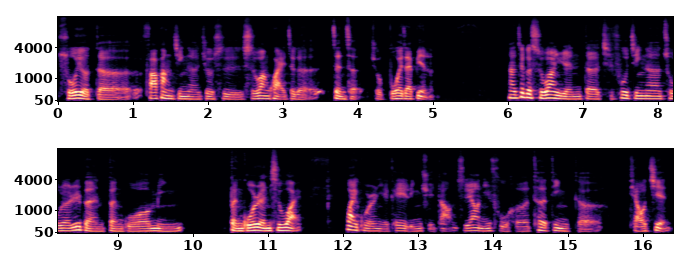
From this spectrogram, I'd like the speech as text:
所有的发放金呢，就是十万块，这个政策就不会再变了。那这个十万元的给付金呢，除了日本本国民、本国人之外，外国人也可以领取到，只要你符合特定的条件。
